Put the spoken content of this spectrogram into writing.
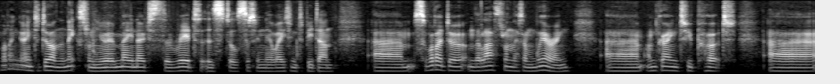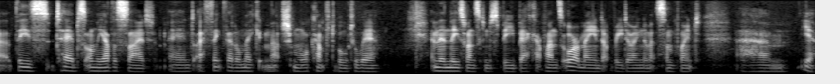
what I'm going to do on the next one, you may notice the red is still sitting there waiting to be done. Um, so what I do on the last one that I'm wearing, um, I'm going to put uh, these tabs on the other side and I think that'll make it much more comfortable to wear and then these ones can just be backup ones, or I may end up redoing them at some point. Um, yeah.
